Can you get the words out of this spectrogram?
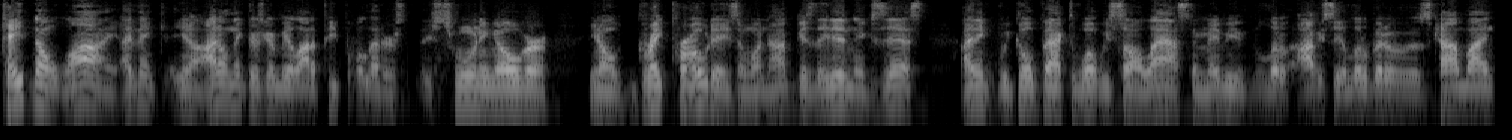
Tape don't lie. I think you know I don't think there's going to be a lot of people that are swooning over you know great pro days and whatnot because they didn't exist. I think we go back to what we saw last, and maybe a little, obviously a little bit of it was combine,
